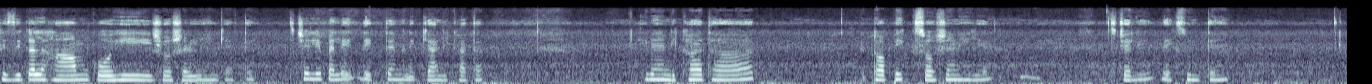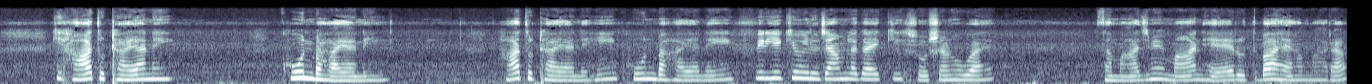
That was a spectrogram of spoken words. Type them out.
फ़िज़िकल हार्म को ही शोषण नहीं कहते। तो चलिए पहले देखते हैं मैंने क्या लिखा था। मैंने लिखा था टॉपिक शोषण ही है। तो चलिए देख सुनते हैं। कि हाथ उठाया नहीं, खून बहाया नहीं हाथ उठाया नहीं, खून बहाया नहीं, फिर ये क्यों इल्ज़ाम लगाए कि शोषण हुआ है? समाज में मान है, रुतबा है हमारा।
